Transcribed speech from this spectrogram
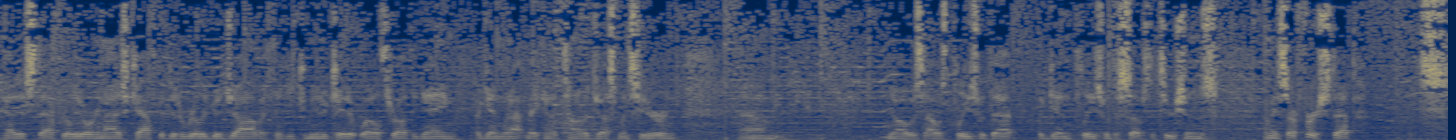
had his staff really organized. Kafka did a really good job. I think he communicated well throughout the game. Again, we're not making a ton of adjustments here, and um, you know, I was I was pleased with that. Again, pleased with the substitutions. I mean, it's our first step. It's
